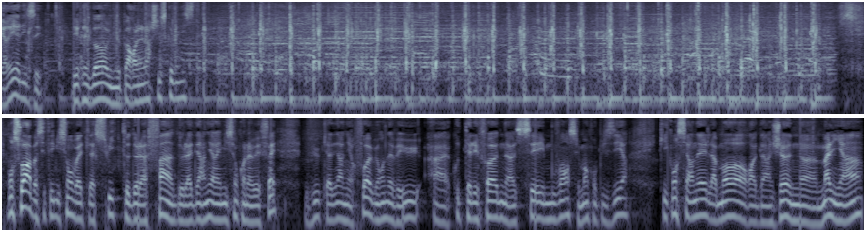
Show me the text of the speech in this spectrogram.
est réalisée. Les Régors, une parole anarchiste communiste. Bonsoir, bah, cette émission va être la suite de la fin de la dernière émission qu'on avait fait, vu que la dernière fois, eh bien, on avait eu un coup de téléphone assez émouvant, c'est moins qu'on puisse dire, qui concernait la mort d'un jeune euh, malien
